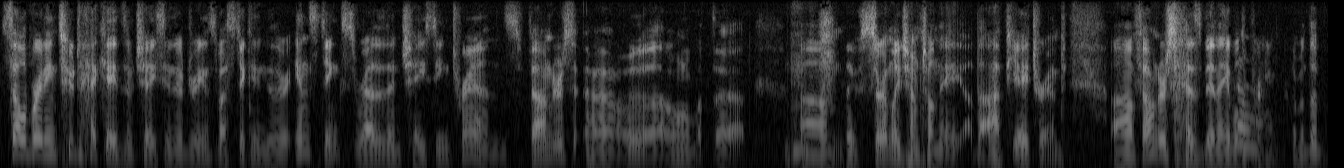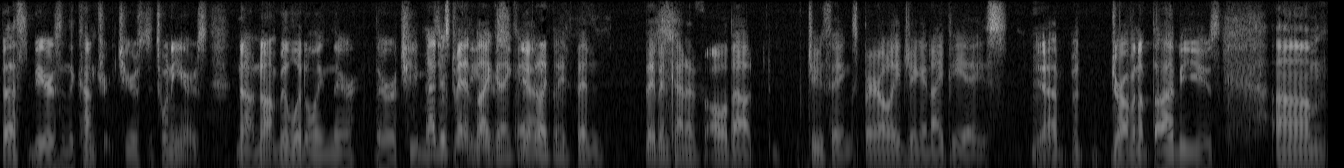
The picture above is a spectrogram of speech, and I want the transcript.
Celebrating two decades of chasing their dreams by sticking to their instincts rather than chasing trends. Founders, uh, ugh, I don't know about that. Um, they've certainly jumped on the the IPA trend. Uh, Founders has been able to produce some of the best beers in the country. Cheers to 20 years. No, not belittling their their achievements. I just meant 20 like, like I yeah. feel like they've been they've been kind of all about two things: barrel aging and IPAs. Yeah, but driving up the IBUs. Um,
